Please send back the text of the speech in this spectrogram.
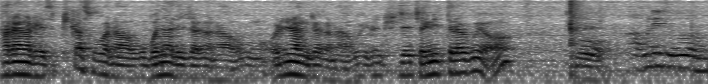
다랑아리에서 피카소가 나오고 모나리자가 나오고 뭐 어린 왕자가 나오고 이런 주제 재밌더라고요. 뭐 아무래도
